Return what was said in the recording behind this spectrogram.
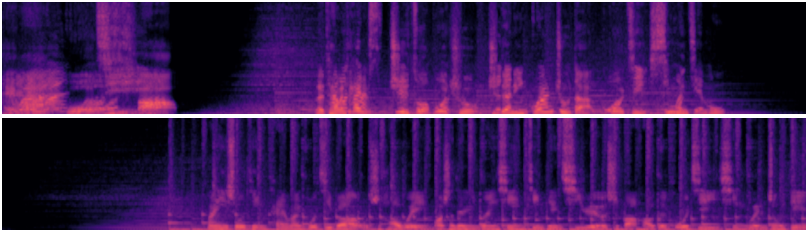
台湾国际报，The Taiwan Times 制作播出，值得您关注的国际新闻节目。欢迎收听《台湾国际报》，我是浩伟，马上带您关心今天七月二十八号的国际新闻重点。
